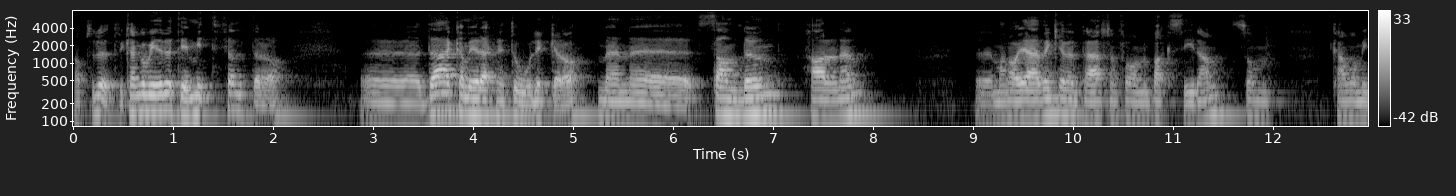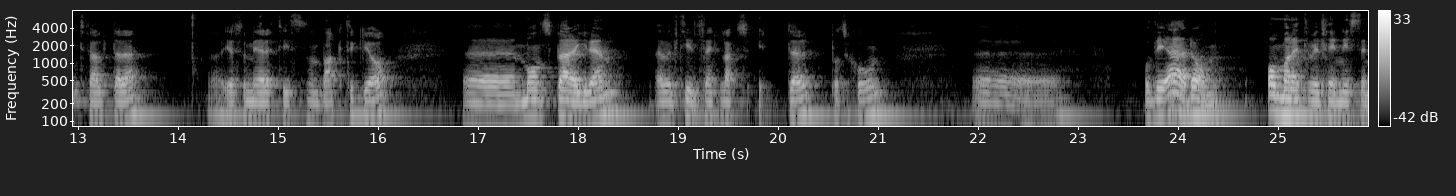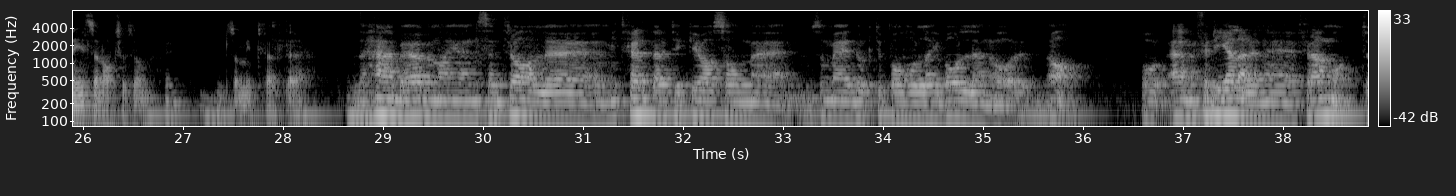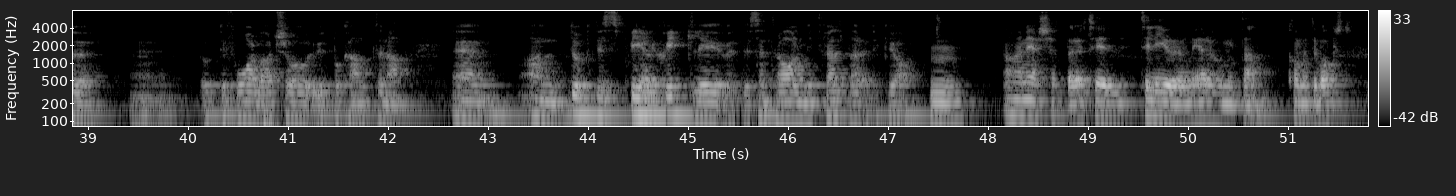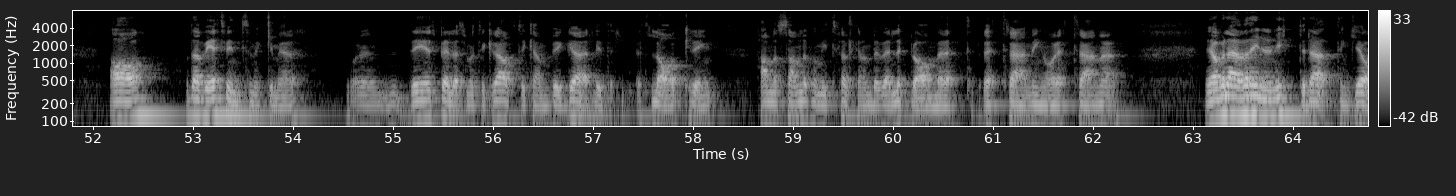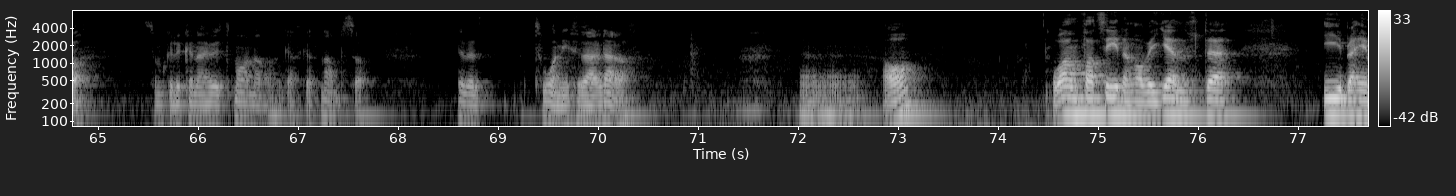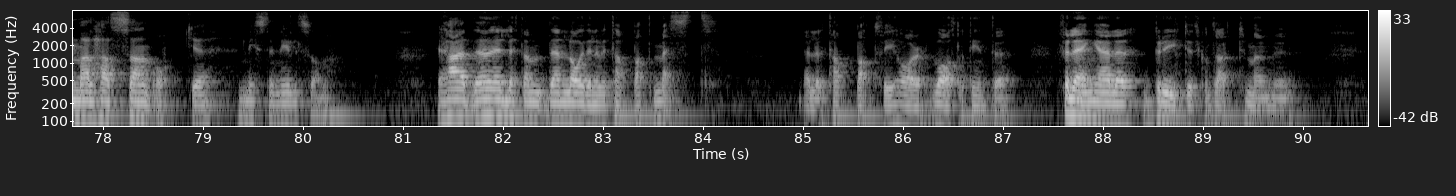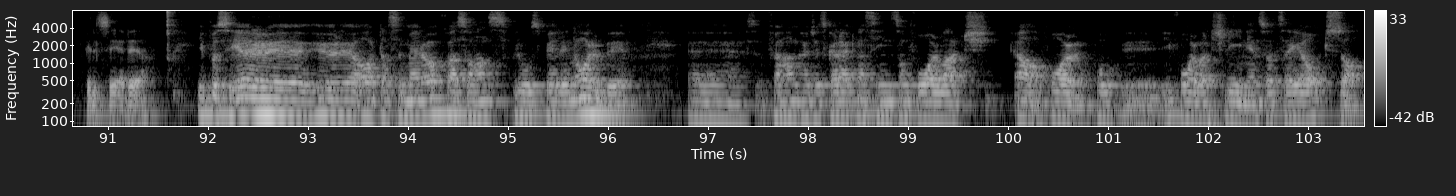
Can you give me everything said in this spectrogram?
Absolut. Vi kan gå vidare till mittfältare då. Eh, där kan vi räkna lite olika då. Men eh, Sandlund, Harnen. Eh, man har ju även Kevin Persson från backsidan som kan vara mittfältare. Eh, gör sig mer rättvisa som back tycker jag. Eh, Måns Berggren är väl tilltänkt slags ytterposition. Eh, och det är de. Om man inte vill ta in Nisse Nilsson också som, som mittfältare. Det här behöver man ju en central eh, mittfältare tycker jag som, eh, som är duktig på att hålla i bollen och, ja, och även fördela den eh, framåt. Eh, upp till forwards och ut på kanterna. Eh, en duktig spelskicklig vet du, central mittfältare tycker jag. Mm. Ja, en ersättare till, till nere om inte han kommer tillbaks. Ja, och där vet vi inte så mycket mer. Det- är en spelare som jag tycker alltid kan bygga ett, litet, ett lag kring. Han och Sandler på mittfält kan de bli väldigt bra med rätt, rätt träning och rätt tränare. Men jag vill även ha in en ytter där, tänker jag. Som skulle kunna utmana och vara ganska snabb. Så det är väl två nyförvärv där då. Eh, ja. Och anfallssidan har vi Hjälte, Ibrahim Al-Hassan och eh, Nisse Nilsson. Det här den är den lagdelen vi tappat mest. Eller tappat, vi har valt att inte förlänga eller bryta ett kontrakt hur man nu vill se det. Vi får se hur, hur det artar sig med Rojas och hans provspel i Norrby. Eh, för han kanske ska räknas in som forwards, ja, for, på, i forwardslinjen så att säga också.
